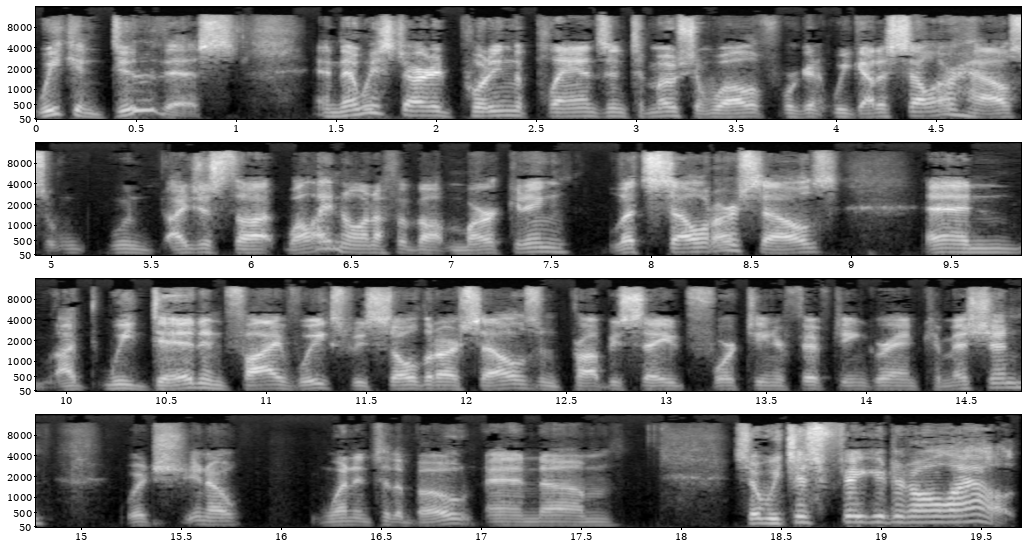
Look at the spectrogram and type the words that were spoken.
we can do this, and then we started putting the plans into motion. Well, if we're gonna, we got to sell our house. I just thought, well, I know enough about marketing. Let's sell it ourselves and I, we did in five weeks. We sold it ourselves and probably saved 14 or 15 grand commission, which, you know, went into the boat. And um, so we just figured it all out.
